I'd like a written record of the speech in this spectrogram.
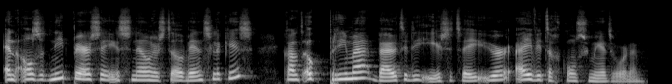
En als het niet per se een snel herstel wenselijk is, kan het ook prima buiten die eerste twee uur eiwitten geconsumeerd worden.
